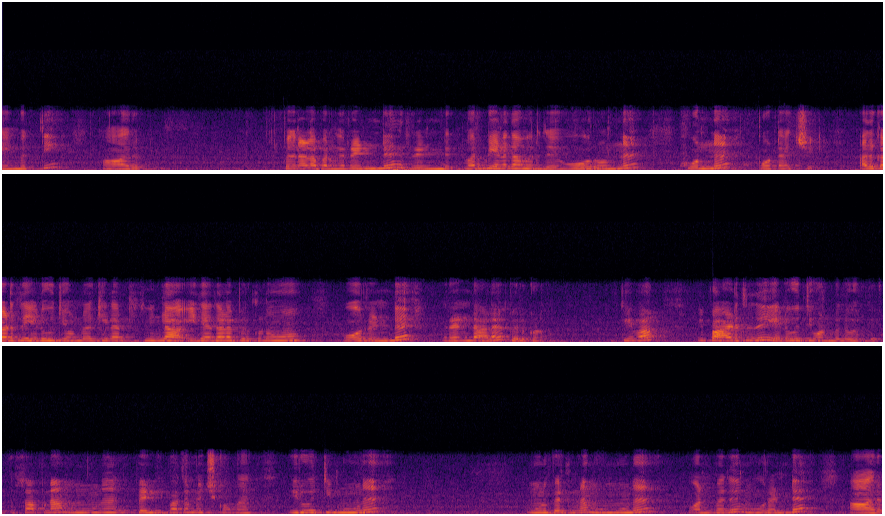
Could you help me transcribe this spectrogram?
ஐம்பத்தி ஆறு. இப்போ நல்லா பாருங்கள் ரெண்டு ரெண்டு. மறுபடியும் என்ன தான் வருது? ஓர் ஒன்று ஒன்று போட்டாச்சு. அதுக்கு அடுத்து எழுபத்தி ஒன்பது கீழே இறக்கிக்குவீங்களா இது எதால் பெருக்கணும்? ஓர் ரெண்டு. ரெண்டால் பெருக்கணும். ஓகேவா? இப்போ அடுத்தது எழுபத்தி ஒன்பது வருது. ஸோ அப்படின்னா மூணு பெருக்கி பார்த்தோம்னு வச்சுக்கோங்க. இருபத்தி மூணு மூணு பெருக்குன்னா மூணு ஒன்பது மூ ரெண்டு ஆறு.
